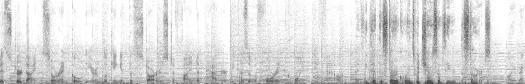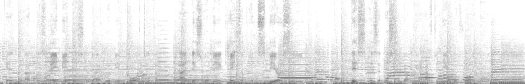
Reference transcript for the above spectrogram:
Mr. Dinosaur and Goldie are looking at the stars to find a pattern because of a foreign coin they found. I think that the star coins would show something in the stars. I reckon that this may be an issue that would be important, and this will be a case of conspiracy. This is an issue that we have to deal with right now.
